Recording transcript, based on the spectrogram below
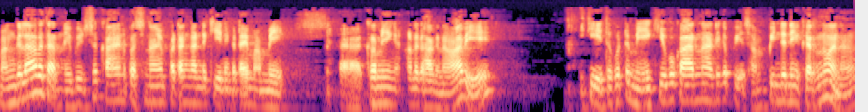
මංගලාවතරණය පිටස කායන පස්සනාවෙන් පටන් ගන්න කියන එකටයි මම මේ ක්‍රමයෙන් අඳගහගෙන ආවේ ඉතින් එතකොට මේ කියපු කාරණා ටික සම්පින්දනය කරනවා නම්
